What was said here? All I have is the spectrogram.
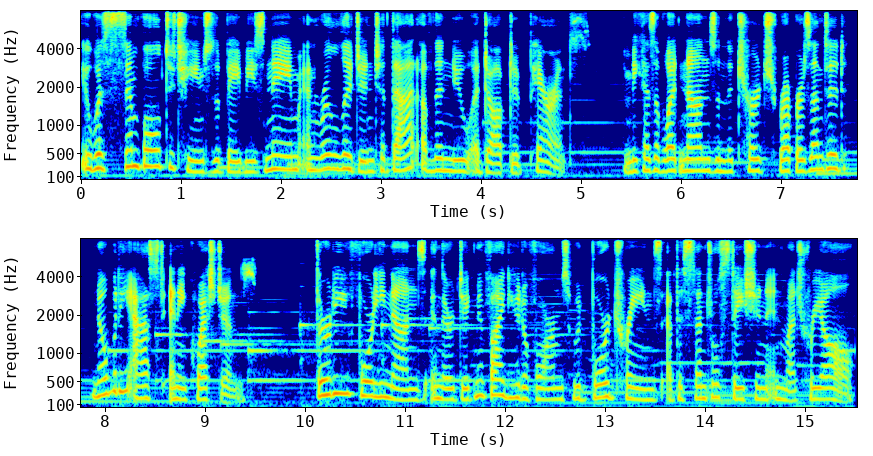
it was simple to change the baby's name and religion to that of the new adoptive parents. And because of what nuns in the church represented, nobody asked any questions. 30 40 nuns in their dignified uniforms would board trains at the central station in Montreal,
